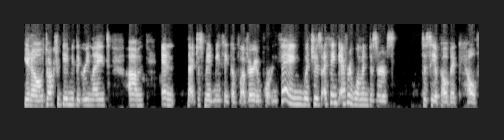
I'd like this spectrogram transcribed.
You know doctor gave me the green light. Um, and that just made me think of a very important thing which is i think every woman deserves to see a pelvic health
